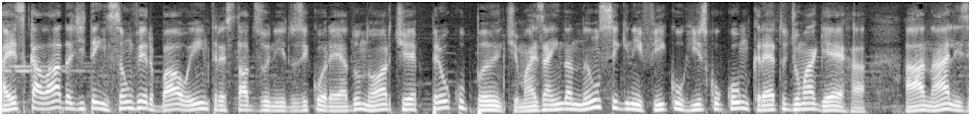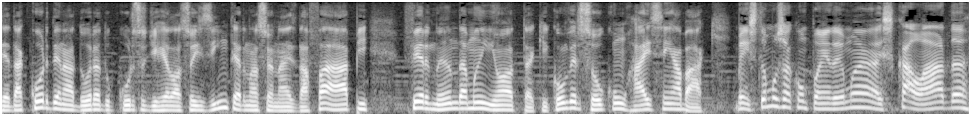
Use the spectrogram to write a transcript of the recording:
A escalada de tensão verbal entre Estados Unidos e Coreia do Norte é preocupante, mas ainda não significa o risco concreto de uma guerra. A análise é da coordenadora do curso de Relações Internacionais da FAAP, Fernanda Manhota, que conversou com Heisen Abac. Bem, estamos acompanhando aí uma escalada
